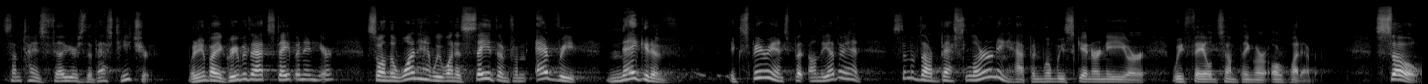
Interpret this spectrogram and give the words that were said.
Sometimes failure is the best teacher. Would anybody agree with that statement in here? So, on the one hand, we want to save them from every negative experience. But on the other hand, some of our best learning happened when we skin our knee or we failed something or, or whatever. So,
